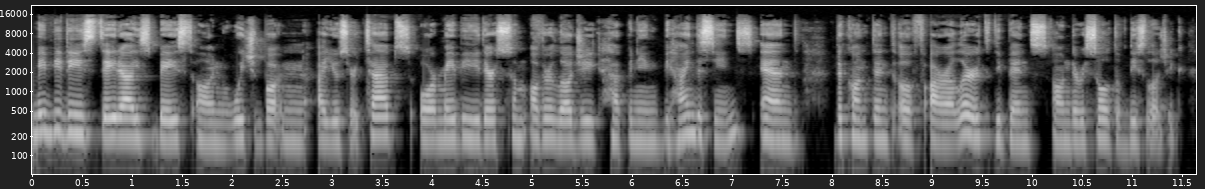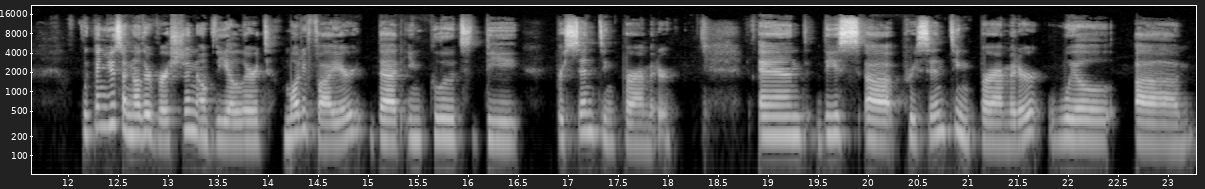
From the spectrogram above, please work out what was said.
Maybe this data is based on which button a user taps, or maybe there's some other logic happening behind the scenes, and the content of our alert depends on the result of this logic. We can use another version of the alert modifier that includes the presenting parameter. And this uh, presenting parameter will um,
